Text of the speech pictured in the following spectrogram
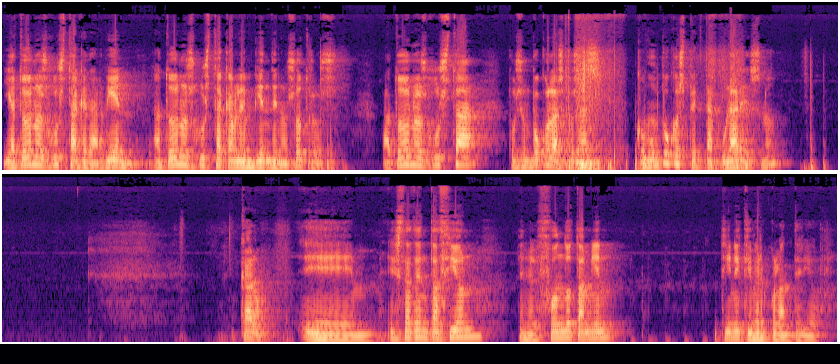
Y a todos nos gusta quedar bien, a todos nos gusta que hablen bien de nosotros, a todos nos gusta pues un poco las cosas como un poco espectaculares, ¿no? Claro, eh, esta tentación en el fondo también tiene que ver con la anterior.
